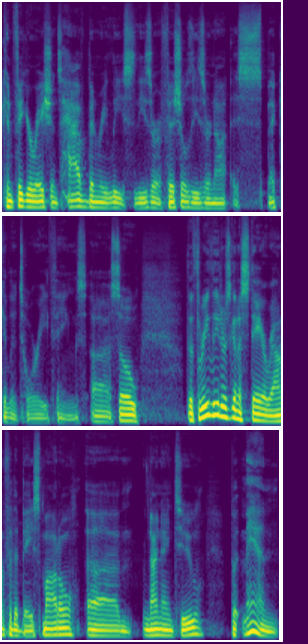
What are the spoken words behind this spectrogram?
configurations have been released. These are officials. These are not speculatory things. Uh, so the three liter is going to stay around for the base model um, 992, but man,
